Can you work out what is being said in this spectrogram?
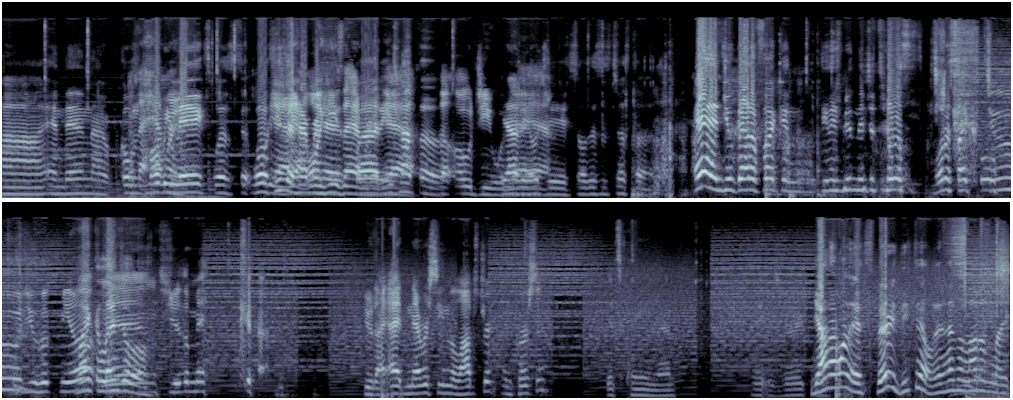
Uh, and then uh, Gold And the Moby Hammerhead. Legs was well, he's Yeah, the well, hammerhead, he's the but Hammerhead, he's not the, The OG one. yeah, the OG. So this is just a and you got a fucking Teenage Mutant Ninja Turtles motorcycle. Dude, you hooked me up. Michelangelo. man. You're the man. Dude, I, I had never seen the lobster in person. It's clean, man. It is very cool. Yeah, that one it's very detailed. It has a lot of like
